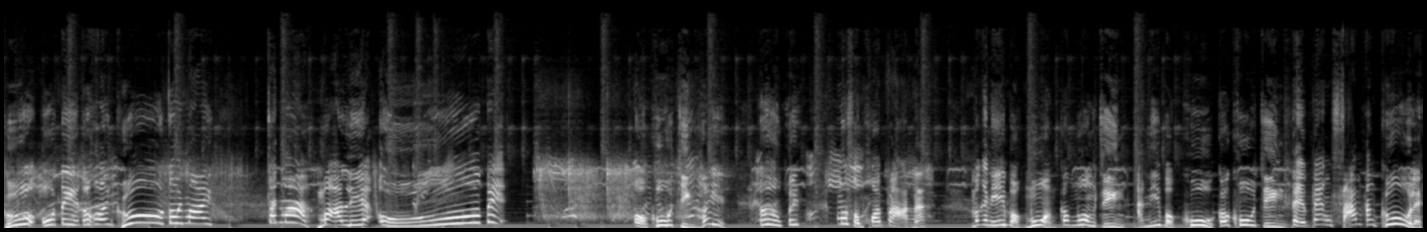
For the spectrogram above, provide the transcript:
คู่โอติตัวคอยคู่ตัวใหม่ๆจันมา มาเรียโอติโอ้คู่จริง เฮ้ย เออเว้ยมาสมพรปากนะ เมื่อกี้นี้บอกม่วงก็ม่วงจริง อันนี้บอกคู่ก็คู่จริง แต่แป้งซ้ำทั้งคู่เลย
